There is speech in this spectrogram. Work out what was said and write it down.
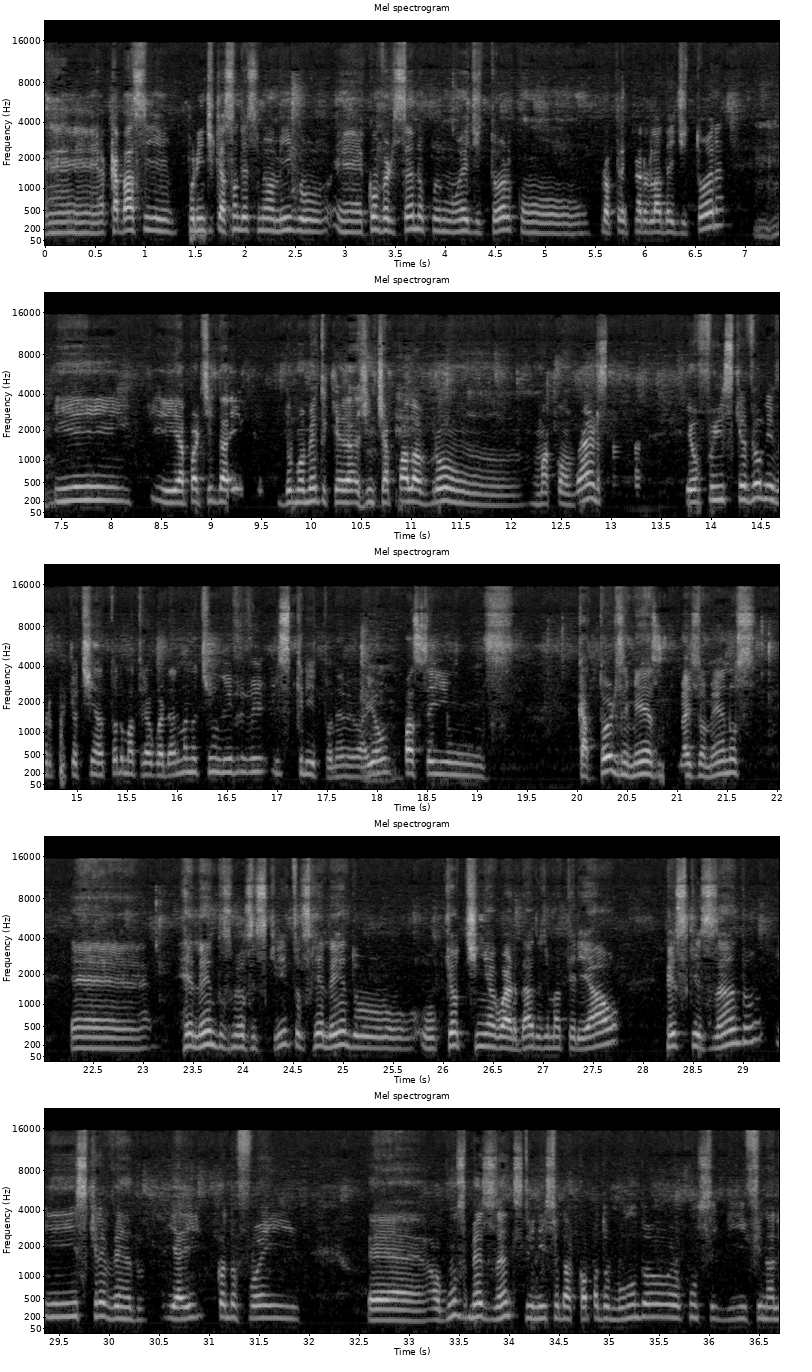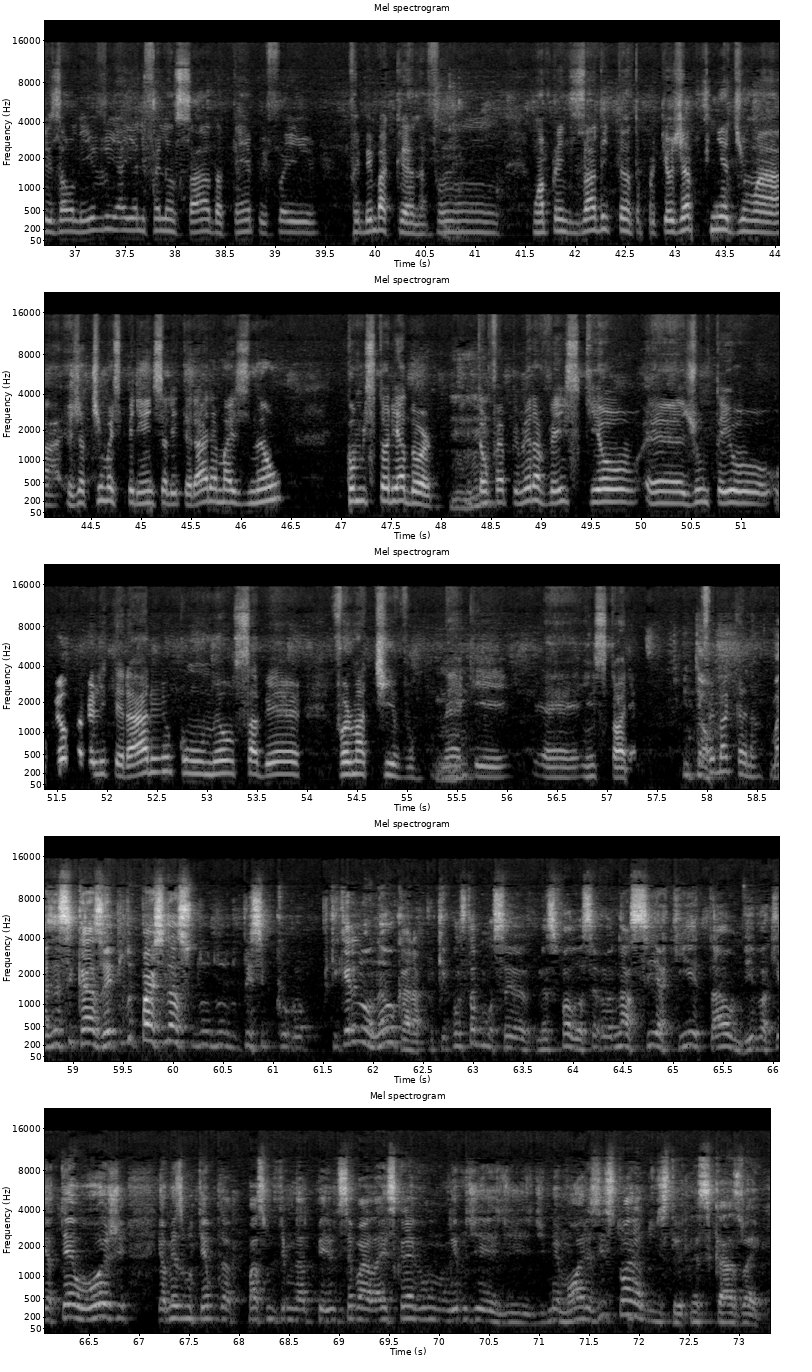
é, acabasse, por indicação desse meu amigo, é, conversando com um editor, com o proprietário lá da editora, uhum. e, e a partir daí, do momento que a gente apalavrou um, uma conversa, eu fui escrever o livro, porque eu tinha todo o material guardado, mas não tinha um livro escrito, né, meu? Aí eu passei uns 14 meses, mais ou menos, é, relendo os meus escritos, relendo o, o que eu tinha guardado de material, pesquisando e escrevendo. E aí, quando foi é, alguns meses antes do início da Copa do Mundo, eu consegui finalizar o livro e aí ele foi lançado a tempo e foi, foi bem bacana. Foi um, um aprendizado e tanto, porque eu já vinha de uma, eu já tinha uma experiência literária, mas não como historiador. Uhum. Então foi a primeira vez que eu é, juntei o, o, meu saber literário com o meu saber formativo, né, uhum. né, que é, em história. Então, foi bacana. Mas esse caso aí, tudo parte da, do, do, do, princípio. Porque querendo ou não, cara, porque quando você, tá, você mesmo falou, você, eu nasci aqui e tal, vivo aqui até hoje, e ao mesmo tempo passa um determinado período, você vai lá e escreve um livro de, de, de memórias e história do distrito, nesse caso aí.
